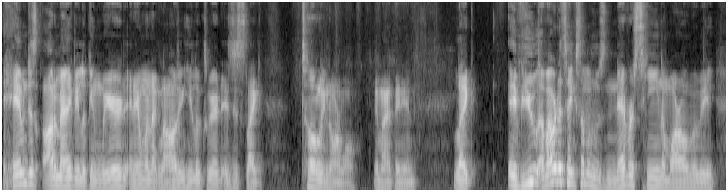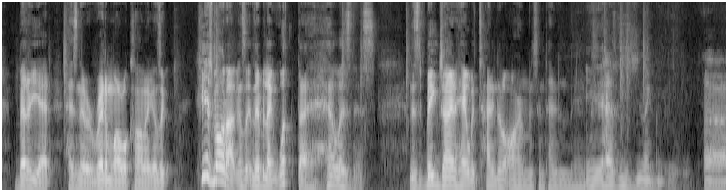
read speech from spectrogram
him just automatically looking weird and everyone acknowledging he looks weird is just like totally normal in my opinion. Like if you if I were to take someone who's never seen a Marvel movie, better yet, has never read a Marvel comic, I was like, here's MODOK, and they'd be like, what the hell is this? This big giant head with tiny little arms and tiny little legs. It has these like uh,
